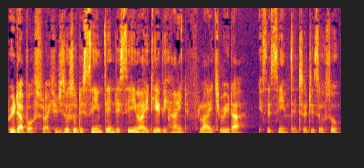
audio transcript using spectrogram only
RadarBox, right? Which is also the same thing, the same idea behind Flight Radar is the same thing. So this is also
